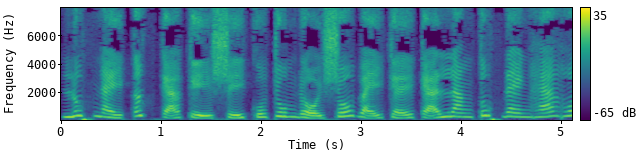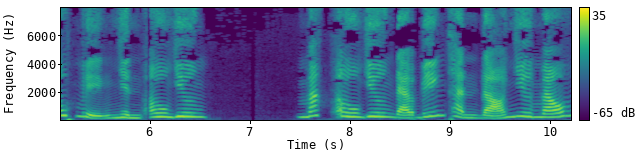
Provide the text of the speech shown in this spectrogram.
Lúc này tất cả kỵ sĩ của trung đội số 7 kể cả Lăng Túc đang há hốt miệng nhìn Âu Dương. Mắt Âu Dương đã biến thành đỏ như máu.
